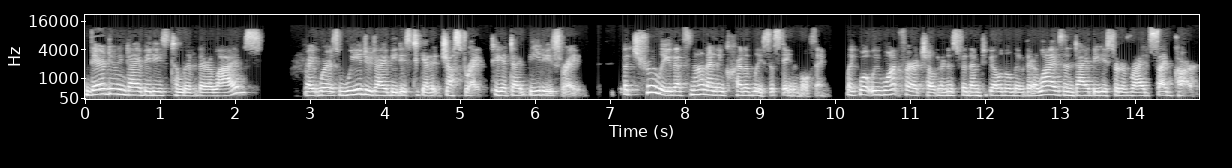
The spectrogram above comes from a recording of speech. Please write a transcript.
They're doing diabetes to live their lives, right? Whereas we do diabetes to get it just right, to get diabetes right. But truly, that's not an incredibly sustainable thing. Like what we want for our children is for them to be able to live their lives and diabetes sort of rides sidecar.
